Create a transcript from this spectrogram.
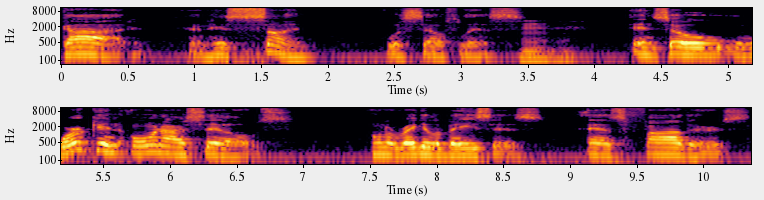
God and His Son was selfless. Mm-hmm. And so, working on ourselves on a regular basis as fathers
